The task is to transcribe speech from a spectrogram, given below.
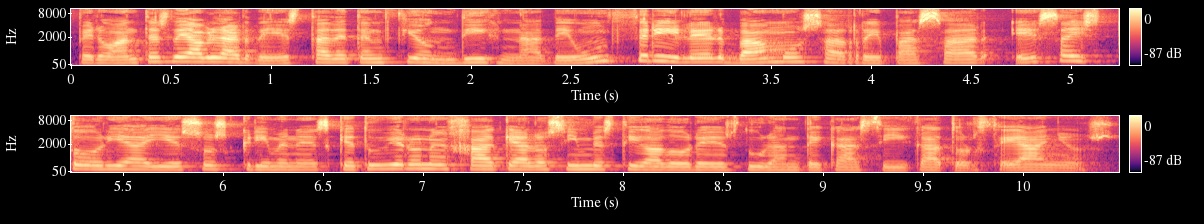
Pero antes de hablar de esta detención digna de un thriller, vamos a repasar esa historia y esos crímenes que tuvieron en jaque a los investigadores durante casi 14 años.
